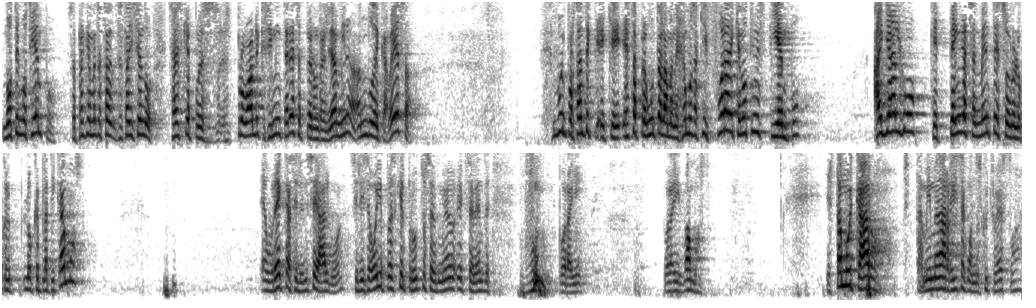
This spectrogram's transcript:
No tengo tiempo. O sea, prácticamente te está diciendo, ¿sabes qué? Pues es probable que sí me interese, pero en realidad, mira, ando de cabeza. Es muy importante que, esta pregunta la manejemos aquí. Fuera de que no tienes tiempo, ¿hay algo que tengas en mente sobre lo que, lo que platicamos? Eureka, si le dice algo. ¿eh? Si le dice, oye, pues que el producto se ve excelente. ¡Bum! Por ahí. Por ahí, vamos. Está muy caro. Pues, a mí me da risa cuando escucho esto. ¿eh?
